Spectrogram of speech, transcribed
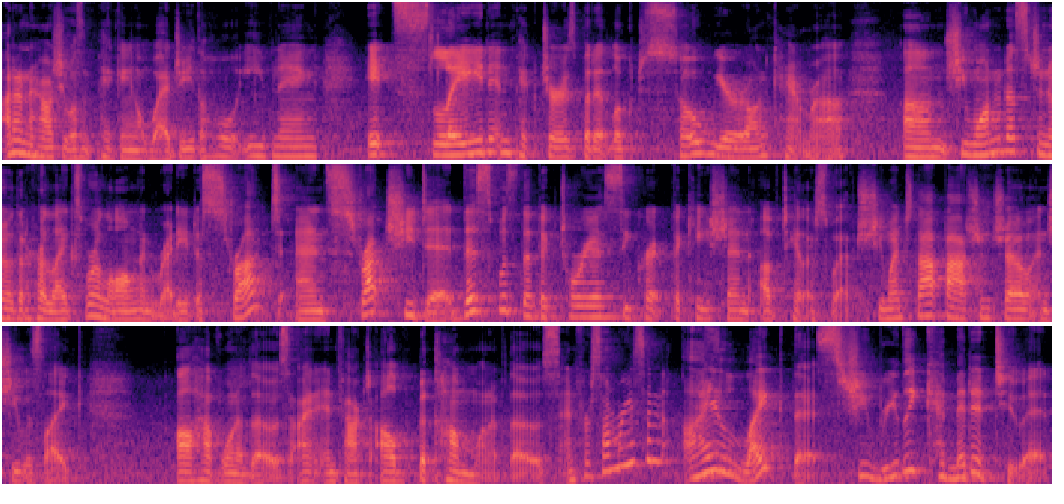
I don't know how she wasn't picking a wedgie the whole evening. It slayed in pictures, but it looked so weird on camera. Um, she wanted us to know that her legs were long and ready to strut, and strut she did. This was the Victoria's Secret vacation of Taylor Swift. She went to that fashion show and she was like, I'll have one of those. I, in fact, I'll become one of those. And for some reason, I like this. She really committed to it,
